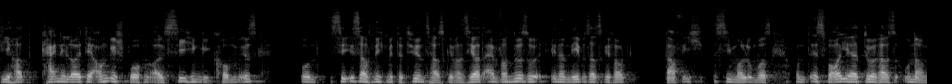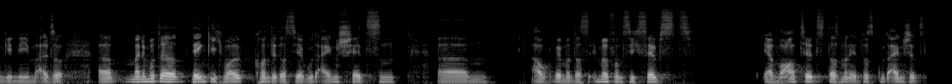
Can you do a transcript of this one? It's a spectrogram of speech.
die hat keine Leute angesprochen, als sie hingekommen ist, Und sie ist auch nicht mit der Tür ins Haus gefahren. Sie hat einfach nur so in einem Nebensatz gefragt, darf ich sie mal um was? Und es war ihr durchaus unangenehm. Also äh, meine Mutter, denke ich mal, konnte das sehr gut einschätzen. Ähm, auch wenn man das immer von sich selbst erwartet, dass man etwas gut einschätzt.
